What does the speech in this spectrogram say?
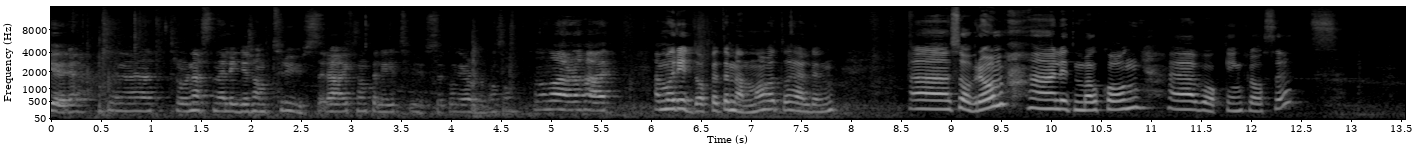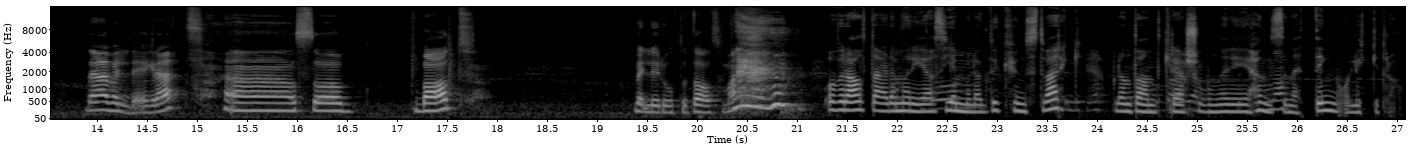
Gjøre. Jeg tror nesten det ligger sånn truser her. ikke sant? Det ligger truser på gulvene og sånn. Så nå er det her. Jeg må rydde opp etter mennene vet du, hele tiden. Eh, soverom, eh, liten balkong, eh, walking closet. Det er veldig greit. Og så bad. Veldig rotete alt som er. Overalt er det Marias hjemmelagde kunstverk, bl.a. kreasjoner i hønsenetting og lykketråd.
